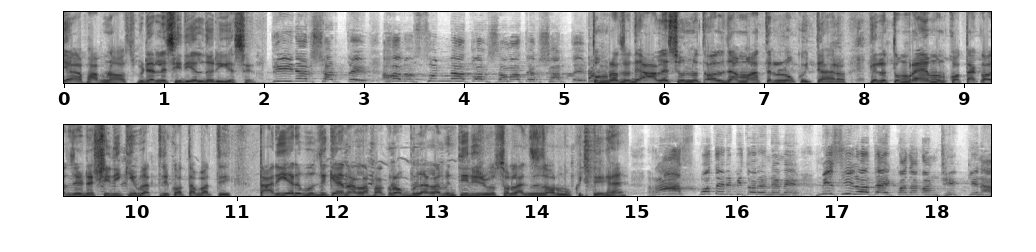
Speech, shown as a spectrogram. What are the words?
ইয়া পাবনা হসপিটালে সিরিয়াল ধরি গেছে। স্বার্থে আহলুস সুন্নাত ওয়াল জামাতের স্বার্থে। তোমরা যদি আলে সুন্নত অল জামাতের লোক হইতে হারো হেলে তোমরা এমন কথা কও যে এটা সিরিকি বাত্রি কথা বাত্রি তারিয়ারে বুঝি কেন আল্লাহ পাক রব্বুল আলামিন তিরিশ বছর লাগছে জন্ম করতে হ্যাঁ? রাজপথের ভিতরে নেমে মিছিলও দেয় কথা কোন ঠিক কিনা?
